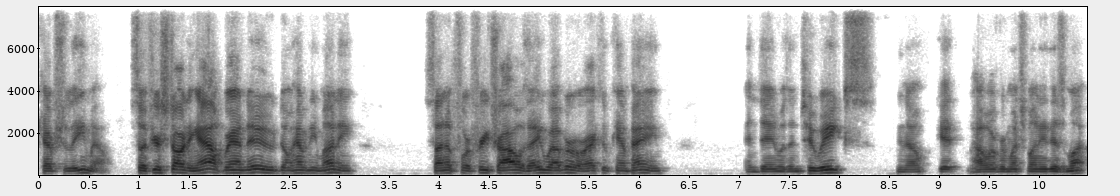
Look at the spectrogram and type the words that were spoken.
capture the email. So if you're starting out brand new, don't have any money, sign up for a free trial with Aweber or Active Campaign, and then within two weeks, you know, get however much money it is a month.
